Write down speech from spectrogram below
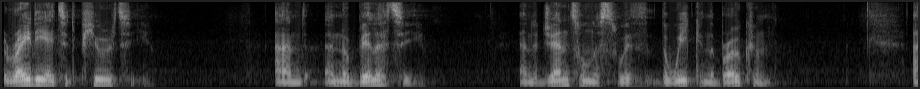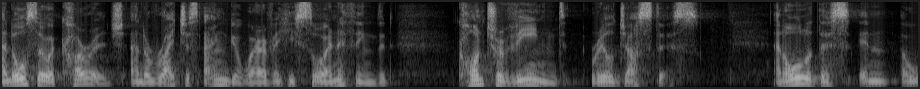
radiated purity and a nobility and a gentleness with the weak and the broken, and also a courage and a righteous anger wherever he saw anything that contravened real justice. And all of this in a,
